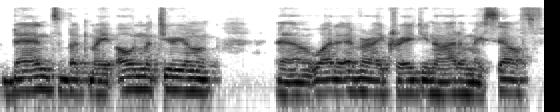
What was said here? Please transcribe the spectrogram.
bands, but my own material, uh, whatever I create, you know, out of myself,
